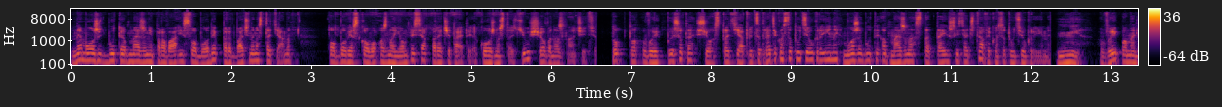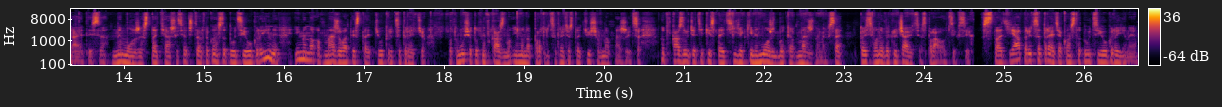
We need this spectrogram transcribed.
Не можуть бути обмежені права і свободи, передбаченими статтями. Обов'язково ознайомтеся, перечитайте кожну статтю, що вона значить. Тобто ви пишете, що стаття 33 Конституції України може бути обмежена статтею 64 Конституції України. Ні, ви помиляєтеся. Не може стаття 64 Конституції України іменно обмежувати статтю 33, тому що тут не вказано іменно про 33 статтю, що вона обмежується. Тут вказують тільки статті, які не можуть бути обмеженими. Все, тобто вони виключаються з правил цих всіх. Стаття 33 Конституції України.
